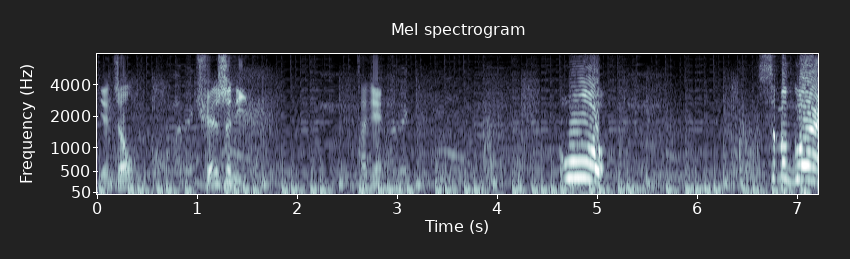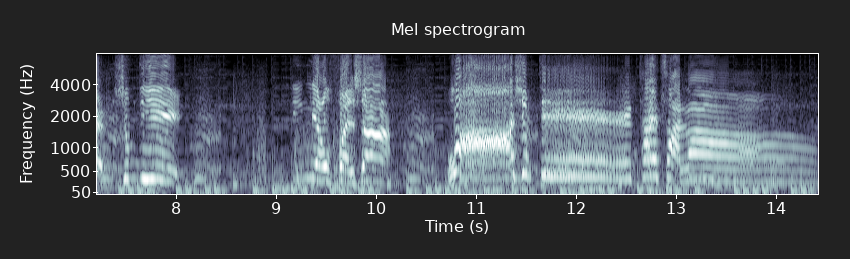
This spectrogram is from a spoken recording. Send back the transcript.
眼中全是你。再见。哦，什么鬼，兄弟？临了反杀。哇，兄弟，太惨了！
